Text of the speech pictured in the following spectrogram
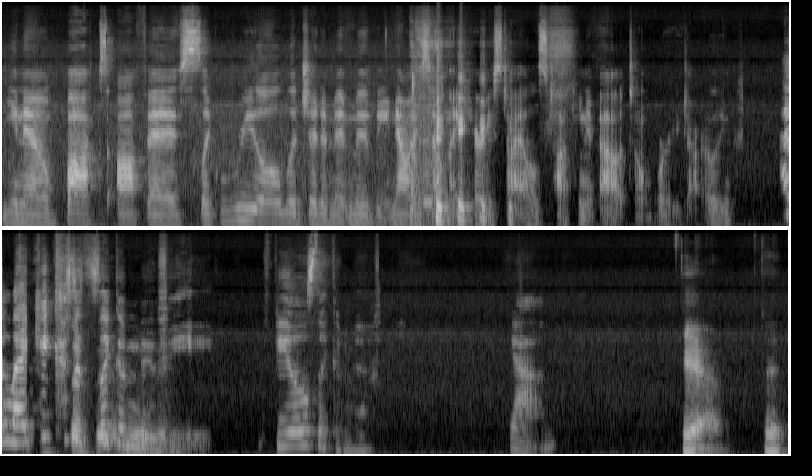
you know, box office, like real legitimate movie. Now I sound like Harry Styles talking about Don't Worry, Darling. I like it because it's like a movie. movie. It feels like a movie. Yeah. Yeah, it,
